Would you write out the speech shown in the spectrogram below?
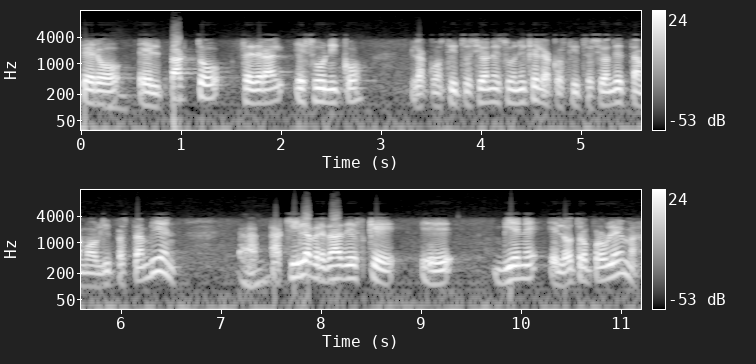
pero el pacto federal es único, la constitución es única y la constitución de Tamaulipas también. Aquí la verdad es que eh, viene el otro problema.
